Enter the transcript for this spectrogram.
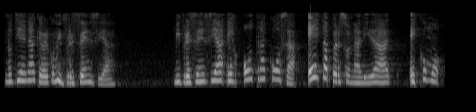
no tiene nada que ver con mi presencia. Mi presencia es otra cosa. Esta personalidad es como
